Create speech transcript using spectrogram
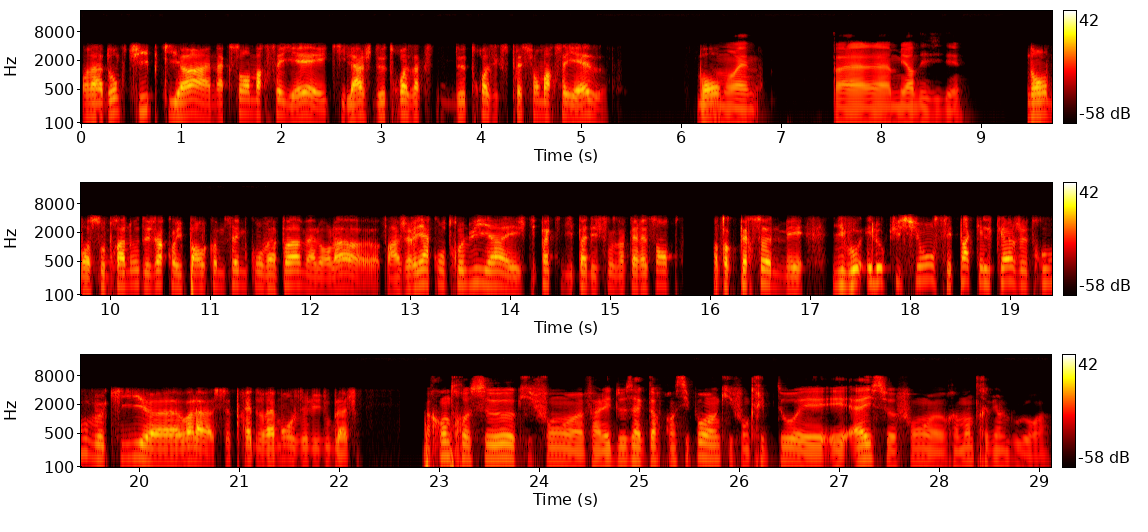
On a donc Chip qui a un accent marseillais et qui lâche deux trois, deux, trois expressions marseillaises. Bon. Ouais, pas la meilleure des idées. Non, bon, Soprano, déjà, quand il parle comme ça, il me convainc pas, mais alors là, euh, enfin, j'ai rien contre lui, hein, et je dis pas qu'il dit pas des choses intéressantes, en tant que personne, mais niveau élocution, c'est pas quelqu'un, je trouve, qui euh, voilà se prête vraiment au jeu du doublage. Par contre, ceux qui font, euh, enfin les deux acteurs principaux, hein, qui font Crypto et, Ace, font euh, vraiment très bien le boulot. Hein.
